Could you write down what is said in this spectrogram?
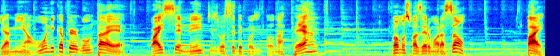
E a minha única pergunta é: quais sementes você depositou na terra? Vamos fazer uma oração? Pai,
